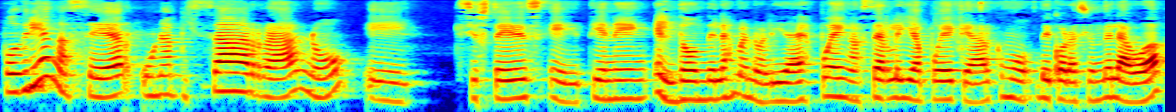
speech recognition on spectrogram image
podrían hacer una pizarra, ¿no? Eh, si ustedes eh, tienen el don de las manualidades, pueden hacerle, ya puede quedar como decoración de la boda,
